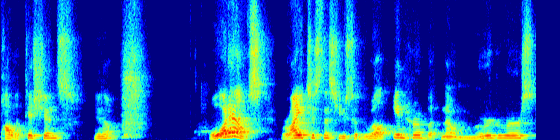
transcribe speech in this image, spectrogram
politicians. You know, what else? Righteousness used to dwell in her, but now murderers.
